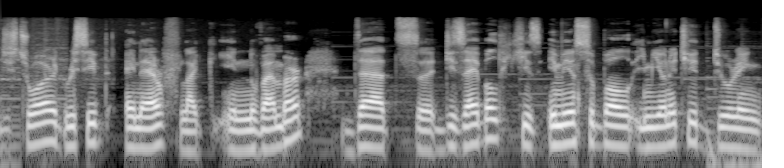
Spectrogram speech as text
destroyer received a nerf like in november that uh, disabled his invincible immunity during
